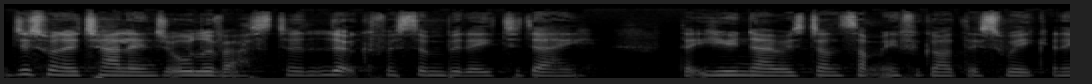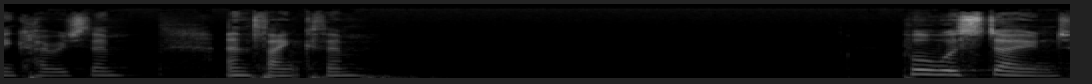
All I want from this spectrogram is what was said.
I just want to challenge all of us to look for somebody today that you know has done something for God this week and encourage them and thank them. Paul was stoned,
